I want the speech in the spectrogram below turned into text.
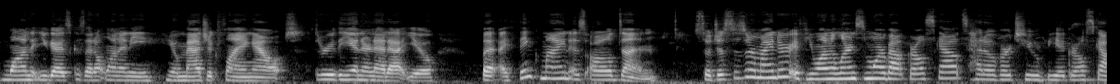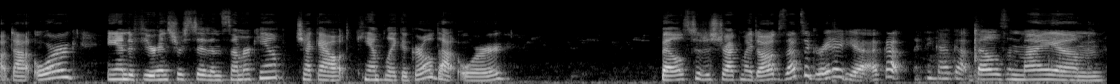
wand at you guys because I don't want any you know magic flying out through the internet at you. But I think mine is all done. So just as a reminder, if you want to learn some more about Girl Scouts, head over to beagirlscout.org. And if you're interested in summer camp, check out camplikeagirl.org. Bells to distract my dogs. That's a great idea. I've got, I think I've got bells in my um,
